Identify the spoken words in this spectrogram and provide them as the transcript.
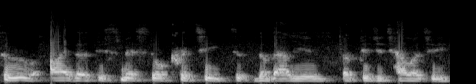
who either dismissed or critiqued the value of digitality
